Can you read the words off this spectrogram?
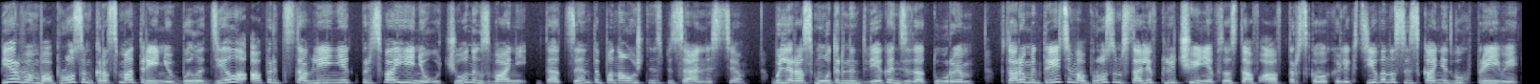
Первым вопросом к рассмотрению было дело о представлении к присвоению ученых званий доцента по научной специальности были рассмотрены две кандидатуры. Вторым и третьим вопросом стали включение в состав авторского коллектива на соискание двух премий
